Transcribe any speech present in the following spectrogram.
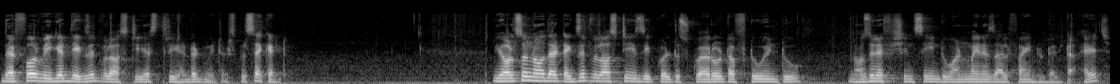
Therefore, we get the exit velocity as 300 meters per second. We also know that exit velocity is equal to square root of 2 into nozzle efficiency into 1 minus alpha into delta h.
